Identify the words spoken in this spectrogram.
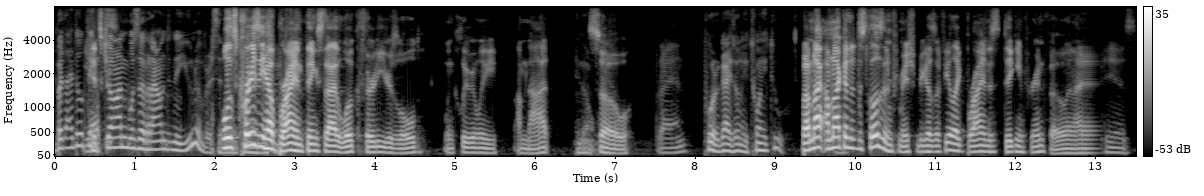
But I don't think John was around in the universe. well, it's crazy how Brian thinks that I look 30 years old when clearly I'm not. You know, So, Brian, poor guy's only 22. but I'm not. I'm not going to disclose that information because I feel like Brian is digging for info, and I he is.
